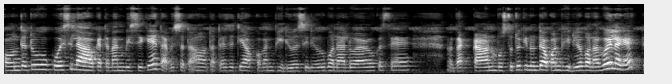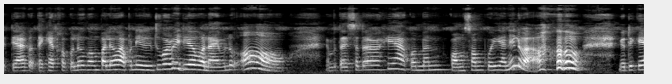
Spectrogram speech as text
কওঁতেতো কৈছিলে আৰু কেইটামান বেছিকৈ তাৰপিছত আৰু তাতে যেতিয়া অকণমান ভিডিঅ' চিডিঅ'ও বনালোঁ আৰু কৈছে তাক কাৰণ বস্তুটো কিনোতে অকণ ভিডিঅ' বনাবই লাগে তেতিয়া তেখেতসকলেও গম পালেও আপুনি ইউটিউবৰ ভিডিঅ' বনায় বোলো অঁ তাৰপিছত আৰু সেয়া অকণমান কম চম কৰি আনিলোঁ আৰু। গতিকে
